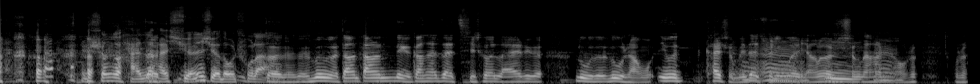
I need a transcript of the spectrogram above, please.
你生个孩子还玄学都出来了。对对对，问问当当然那个刚才在骑车来这个路的路上，我因为开始没在群里问杨乐是生男孩女孩，我说我说。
